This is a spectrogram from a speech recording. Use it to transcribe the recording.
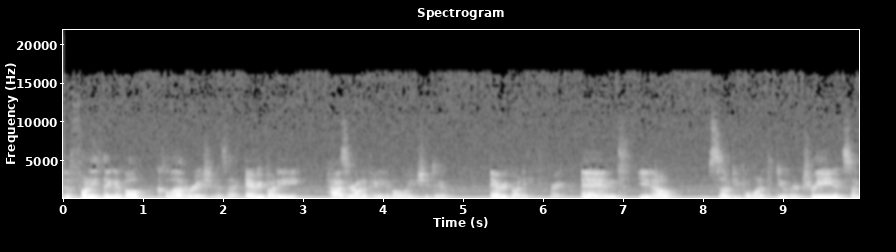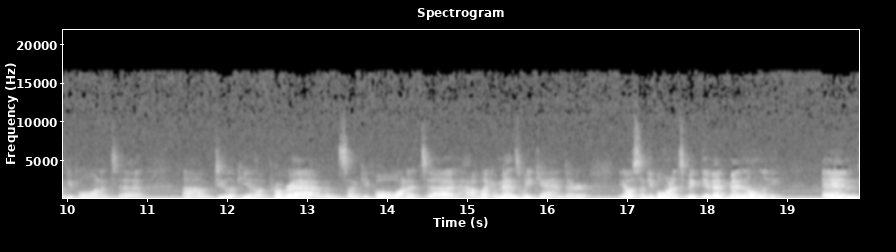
the funny thing about collaboration is that everybody has their own opinion about what you should do. Everybody. Right. And you know, some people wanted to do a retreat, and some people wanted to um, do like a year-long program, and some people wanted to have like a men's weekend, or you know, some people wanted to make the event men only. And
